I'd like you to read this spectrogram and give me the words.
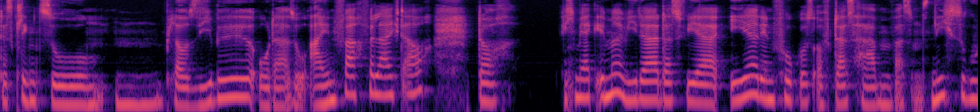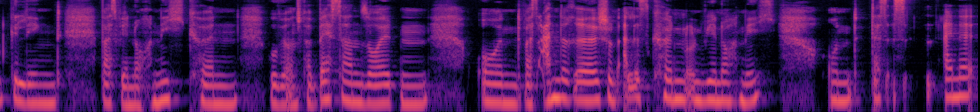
das klingt so mh, hm, plausibel oder so einfach vielleicht auch. Doch ich merke immer wieder, dass wir eher den Fokus auf das haben, was uns nicht so gut gelingt, was wir noch nicht können, wo wir uns verbessern sollten und was andere schon alles können und wir noch nicht. Und das ist eine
